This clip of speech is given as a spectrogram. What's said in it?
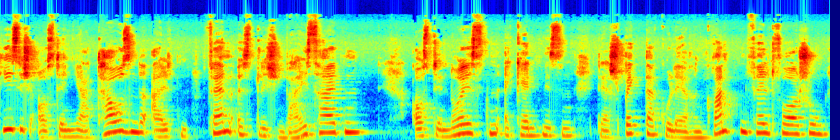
die sich aus den Jahrtausende alten fernöstlichen Weisheiten, aus den neuesten Erkenntnissen der spektakulären Quantenfeldforschung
